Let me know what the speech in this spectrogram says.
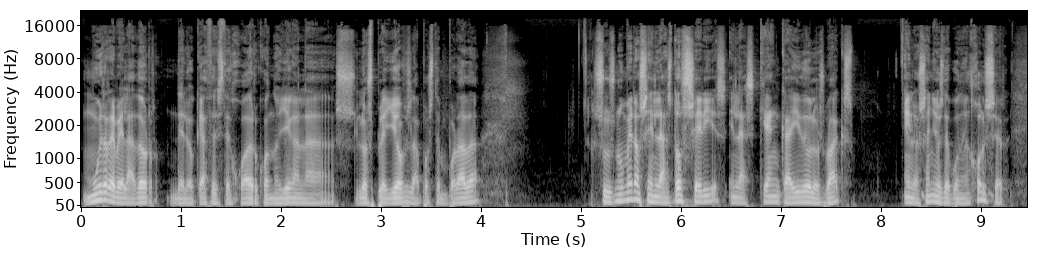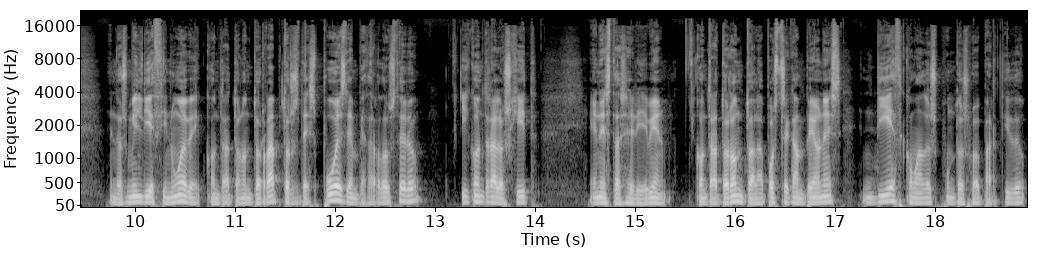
muy revelador de lo que hace este jugador cuando llegan los playoffs, la postemporada. Sus números en las dos series en las que han caído los Bucks en los años de Budenholzer. En 2019 contra Toronto Raptors después de empezar 2-0 y contra los Heat en esta serie. Bien, contra Toronto a la postre campeones, 10,2 puntos por partido,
